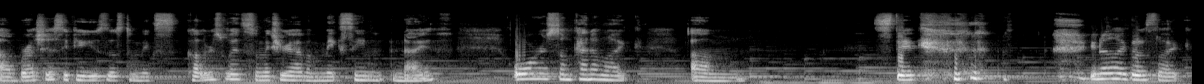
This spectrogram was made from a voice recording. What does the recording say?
uh, brushes if you use those to mix colors with so make sure you have a mixing knife or some kind of like um, stick you know like those like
